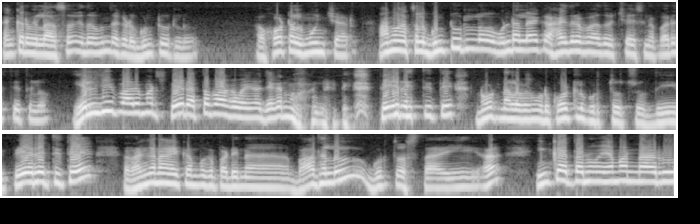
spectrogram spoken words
శంకర్ విలాస్ ఏదో ఉంది అక్కడ గుంటూరులో. ఆ హోటల్ ముంచారు. ఆమె అసలు గుంటూరులో ఉండలేక హైదరాబాద్ వచ్చేసిన పరిస్థితిలో ఎల్జీ పార్లమెంట్స్ పేరు ఎత్తబాగవయ్యా జగన్మోహన్ రెడ్డి. పేరెత్తితే నూట నలభై మూడు కోట్లు గుర్తొచ్చుద్ది. పేరెత్తితే రంగనాయకమ్మకు పడిన బాధలు గుర్తొస్తాయి. ఇంకా తను ఏమన్నారు?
